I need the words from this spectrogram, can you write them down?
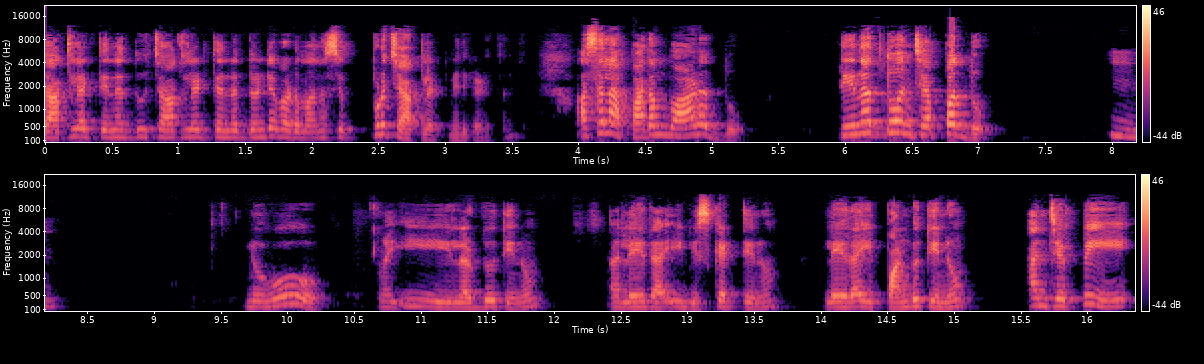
చాక్లెట్ తినద్దు చాక్లెట్ తినద్దు అంటే వాడు మనసు ఎప్పుడు చాక్లెట్ మీద పెడుతుంది అసలు ఆ పదం వాడద్దు. తినద్దు అని చెప్పొద్దు. నువ్వు ఈ లడ్డు తిను లేదా ఈ బిస్కెట్ తిను లేదా ఈ పండు తిను అని చెప్పి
